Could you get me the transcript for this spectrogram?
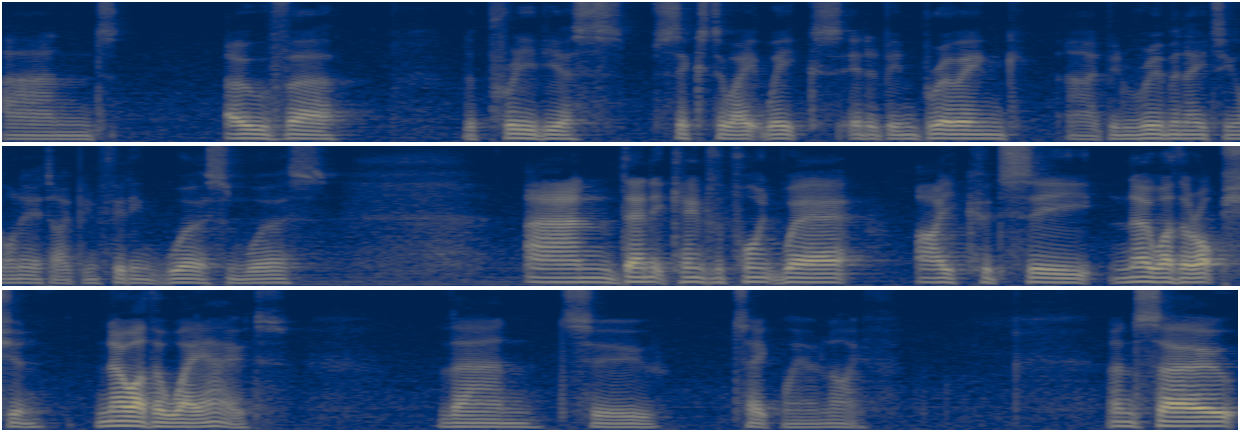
and over the previous six to eight weeks, it had been brewing. I'd been ruminating on it. I'd been feeling worse and worse. And then it came to the point where I could see no other option, no other way out than to take my own life. And so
